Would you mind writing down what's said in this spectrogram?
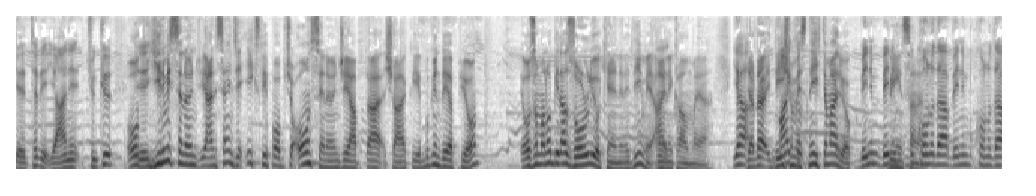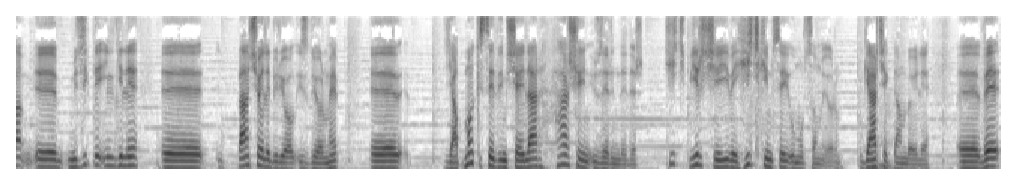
buna? E, tabii yani çünkü O e, 20 sene önce yani sence X bir popçu 10 sene önce yaptığı şarkıyı bugün de yapıyor. E o zaman o biraz zorluyor kendini değil mi? Aynı kalmaya. ya, Ya da Michael- değişmemesine ihtimal yok. Benim bir benim bu insana. konuda benim bu konuda e, müzikle ilgili e, ben şöyle bir yol izliyorum hep. E, yapmak istediğim şeyler her şeyin üzerindedir. Hiçbir şeyi ve hiç kimseyi umursamıyorum. Gerçekten böyle. E, ve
